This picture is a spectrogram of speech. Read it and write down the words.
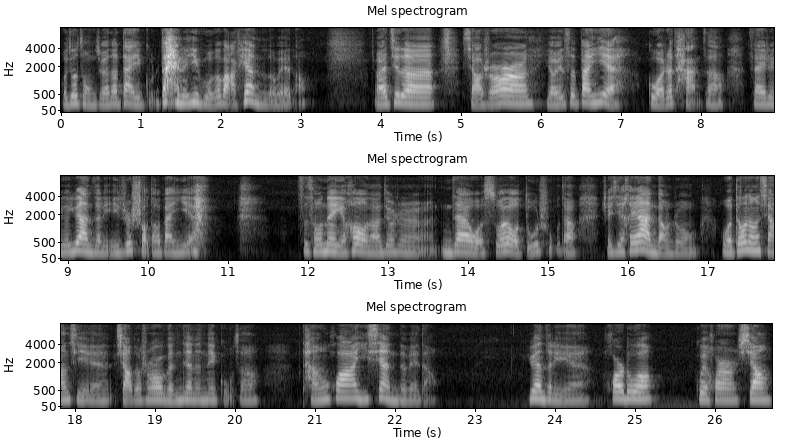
我就总觉得带一股 带着一股子瓦片子的味道。我还记得小时候有一次半夜裹着毯子在这个院子里一直守到半夜。自从那以后呢，就是你在我所有独处的这些黑暗当中，我都能想起小的时候闻见的那股子。昙花一现的味道。院子里花多，桂花香，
